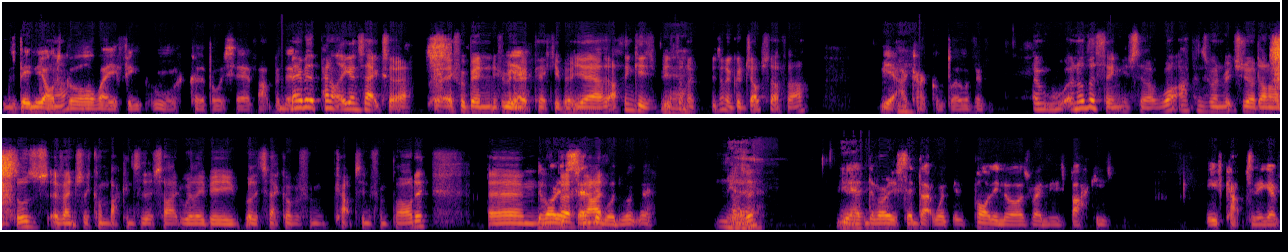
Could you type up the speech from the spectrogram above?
There's been the odd No. goal where you think, oh, could have probably saved that, but then maybe the penalty against Exeter, if we've been if we've been Yeah. a bit picky. But yeah, I think he's he's Yeah. done a he's done a good job so far. yeah, I can't complain with him. And w- another thing is though, what happens when Richard O'Donnell does eventually come back into the side? Will he be will he take over from captain from Paudie? Um, They've already said personally, they would, wouldn't they? Has Yeah. Yeah, they've already said that. When Paulie knows when he's back, he's he's captain again.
